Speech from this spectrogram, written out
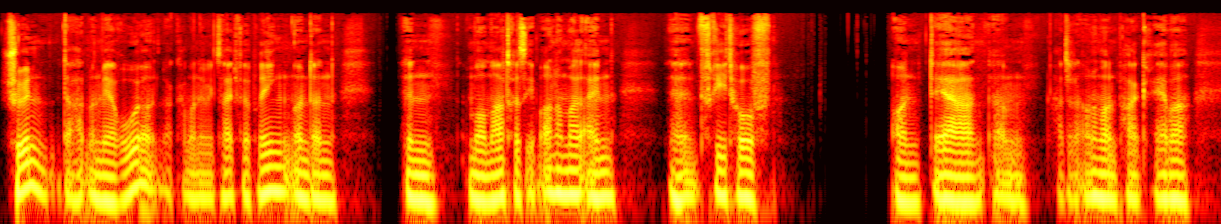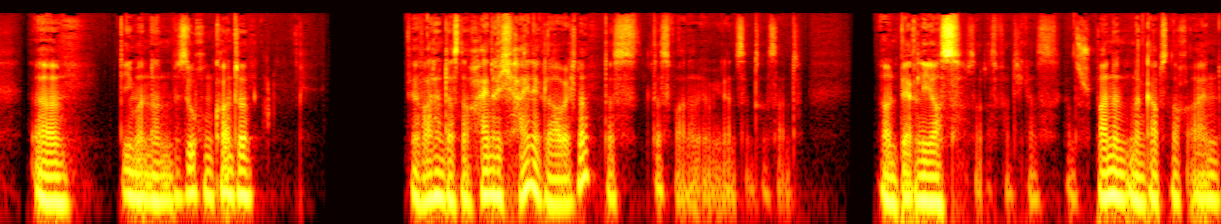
schön, da hat man mehr Ruhe, da kann man irgendwie Zeit verbringen und dann in Montmartre ist eben auch nochmal ein äh, Friedhof und der ähm, hatte dann auch nochmal ein paar Gräber, äh, die man dann besuchen konnte. Wer war denn das noch? Heinrich Heine, glaube ich, ne? Das, das war dann irgendwie ganz interessant. Und Berlioz, so, das fand ich ganz, ganz spannend. Und dann gab es noch ein,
